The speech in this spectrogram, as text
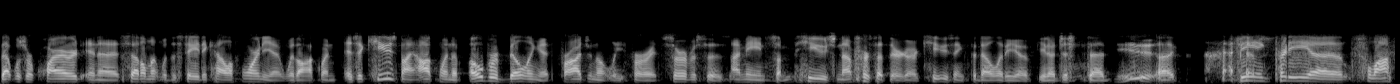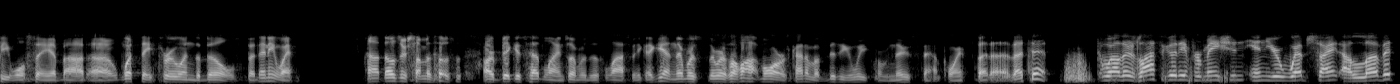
that was required in a settlement with the state of California with Ocwen, is accused by Ocwen of overbilling it fraudulently for its services. I mean, some huge numbers that they're accusing Fidelity of, you know, just uh, uh, being pretty uh, sloppy, we'll say, about uh, what they threw in the bills. But anyway, uh, those are some of those our biggest headlines over this last week. Again, there was there was a lot more. It was kind of a busy week from a news standpoint, but uh, that's it. Well, there's lots of good information in your website. I love it.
